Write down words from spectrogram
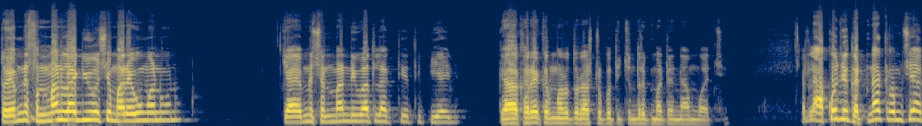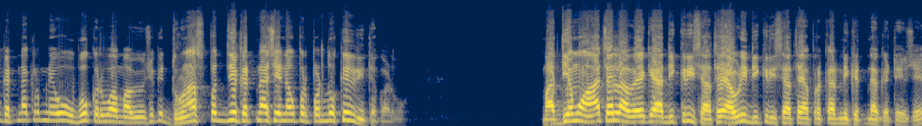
તો એમને સન્માન લાગ્યું હશે મારે એવું માનવાનું? કે આ એમને સન્માનની વાત લાગતી હતી પીઆઈને કે આ ખરેખર મારો તો રાષ્ટ્રપતિ ચંદ્રક માટે નામ વાત છે. એટલે આખો જે ઘટનાક્રમ છે આ ઘટનાક્રમને એવો ઊભો કરવામાં આવ્યો છે કે ધૃણાસ્પદ જે ઘટના છે એના ઉપર પડદો કેવી રીતે પાડવો? માધ્યમો આ ચલાવે કે આ દીકરી સાથે આવડી દીકરી સાથે આ પ્રકારની ઘટના ઘટે છે.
